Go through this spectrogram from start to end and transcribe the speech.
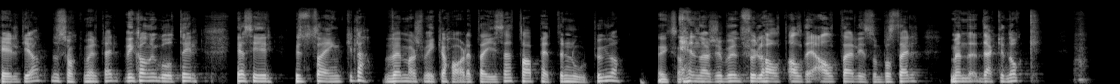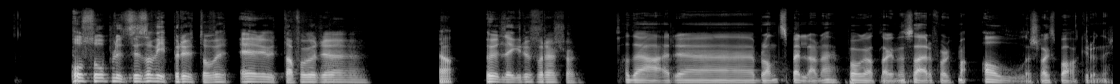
hele tida. Det skal ikke mer til. Vi kan jo gå til Jeg sier, hvis du tar enkelt, da. Hvem er det som ikke har dette i seg? Ta Petter Northug, da. Ikke? Energibunt, full av alt, alt, alt er liksom på stell. Men det er ikke nok. Og så plutselig så vipper det utover. Eller utafor Ja, ødelegger du for deg sjøl. Og det er eh, blant spillerne på gatelagene så er det folk med alle slags bakgrunner.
